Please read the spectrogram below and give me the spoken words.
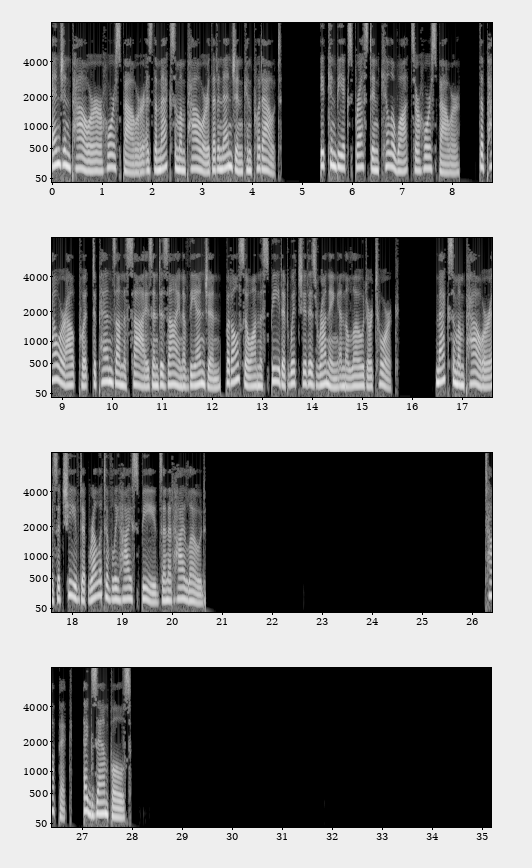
Engine power or horsepower is the maximum power that an engine can put out. It can be expressed in kilowatts or horsepower. The power output depends on the size and design of the engine, but also on the speed at which it is running and the load or torque. Maximum power is achieved at relatively high speeds and at high load. Examples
